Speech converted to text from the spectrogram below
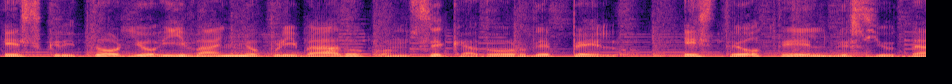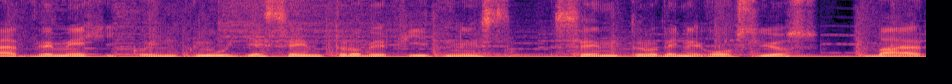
escritorio y baño privado con secador de pelo. Este hotel de Ciudad de México incluye centro de fitness, centro de negocios, bar,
